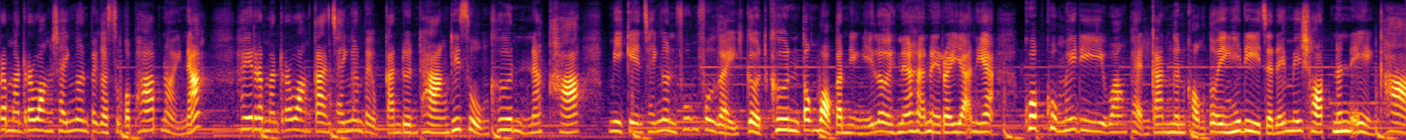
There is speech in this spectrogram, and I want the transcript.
ระมัดระวังใช้เงินไปกับสุขภาพหน่อยนะ ให้ระมัดระวังการใช้เงินไปกับการเดินทางที่สูงขึ้นนะคะ มีเกณฑ์ใช้เงินฟุ่มเฟือยเกิดขึ้นต้องบอกกันอย่างนี้เลยนะคะในระยะนี้ควบคุมให้ดีวางแผนการเงินของตัวเองให้ดีจะได้ไม่ช็อตนั่นเองค่ะ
